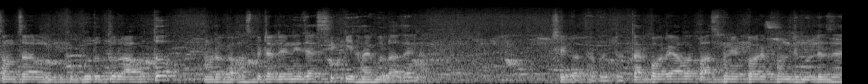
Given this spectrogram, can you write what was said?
চঞ্চল খুব গুরুতর আহত আমরা হসপিটালে নিয়ে যাচ্ছি কি হয় বলা যায় না। সে কথা বলতো তারপরে আবার পাঁচ মিনিট পরে ফোন দিয়ে বলল যে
